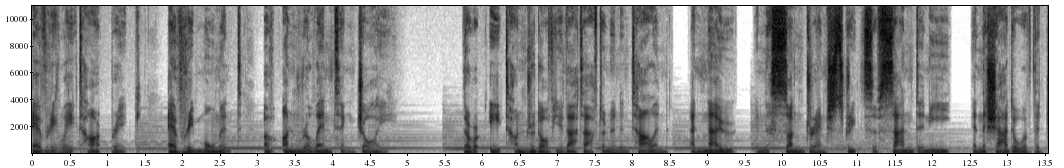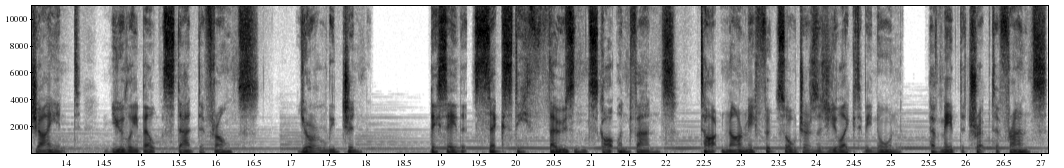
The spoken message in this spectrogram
every late heartbreak, every moment of unrelenting joy. There were 800 of you that afternoon in Tallinn, and now in the sun drenched streets of Saint Denis, in the shadow of the giant, newly built Stade de France, you're legion. They say that 60,000 Scotland fans, Tartan Army foot soldiers as you like to be known, have made the trip to France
